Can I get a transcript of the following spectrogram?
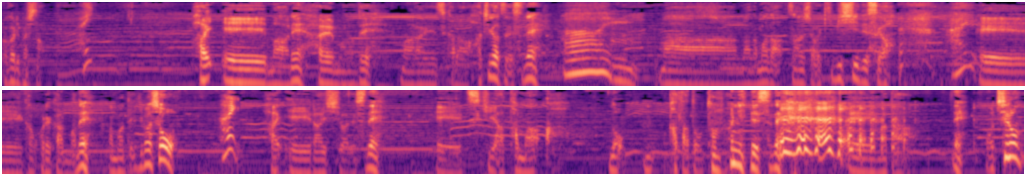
わかりました。はい。はい、えー、まあね、早いもので、まあ来月から8月ですね。はーい。うん。まあ、まだまだ残暑は厳しいですが、はい。えー、これからもね、頑張っていきましょう。はい。はい、えー、来週はですね、えー、月頭のん方と共にですね、えー、また、ね、もちろん、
